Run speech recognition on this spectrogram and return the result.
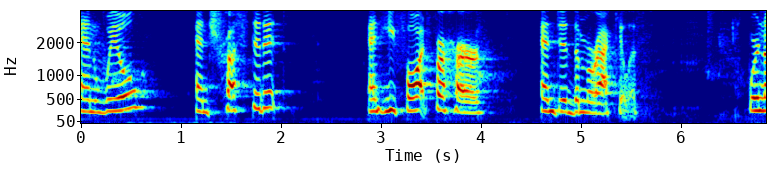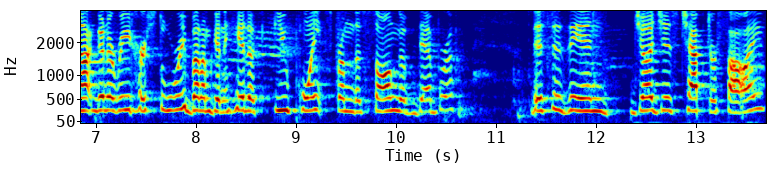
and will and trusted it, and he fought for her and did the miraculous. We're not going to read her story, but I'm going to hit a few points from the Song of Deborah. This is in Judges chapter 5, A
